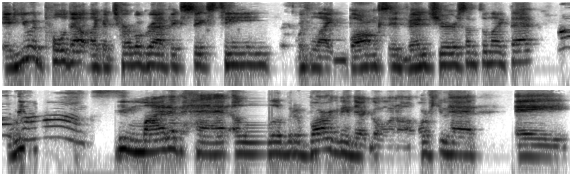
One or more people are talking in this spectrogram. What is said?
If you had pulled out like a TurboGrafx 16 with like Bonk's Adventure or something like that, Oh, We- Bronx. we might have had a little bit of bargaining there going on. Or if you had a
